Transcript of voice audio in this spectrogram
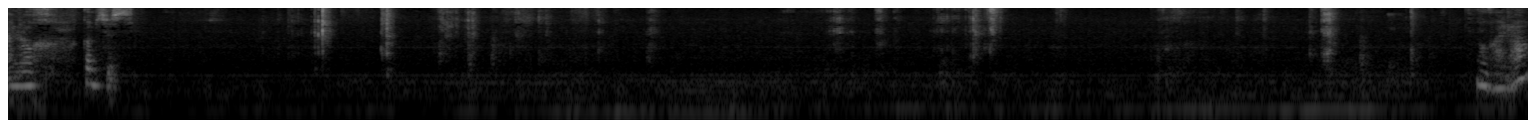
Alors, comme ceci. Voilà.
